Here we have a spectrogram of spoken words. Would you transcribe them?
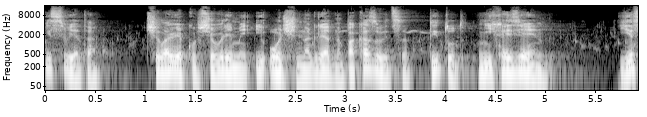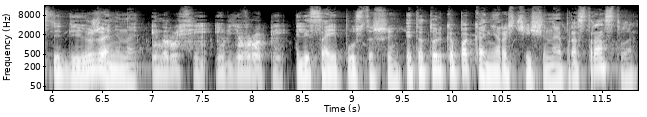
и света. Человеку все время и очень наглядно показывается, ты тут не хозяин, если для южанина и на Руси, и в Европе леса и пустоши – это только пока не расчищенное пространство,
